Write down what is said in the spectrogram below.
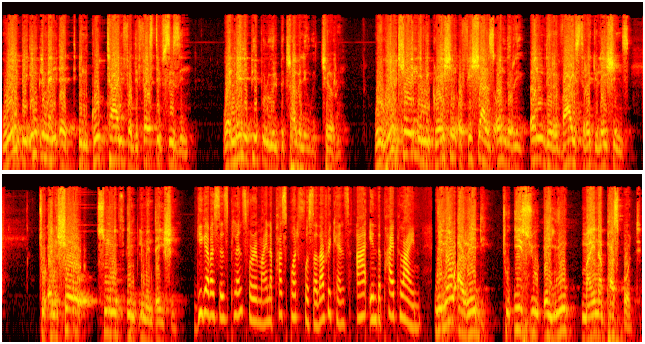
will be implemented in good time for the festive season when many people will be traveling with children. We will train immigration officials on the, re- on the revised regulations to ensure smooth implementation. Gigaba says plans for a minor passport for South Africans are in the pipeline. We now are ready to issue a new minor passport,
